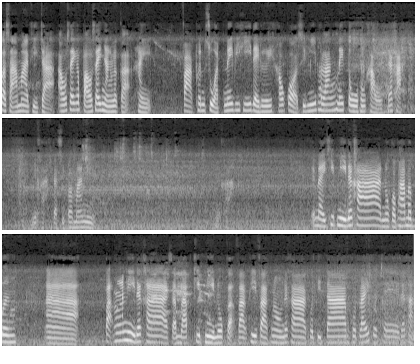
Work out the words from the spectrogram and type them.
ก็สามารถที่จะเอาใส่กระเป๋าใส่หยังแล้วก็ให้ฝากเพิ่นสวดในพิธีได้เลย เขาก็สิมีพลังในโตวของเขานะคะนี่ค่ะกสิประมาณนี้ค่ะ เป็นไหนคลิปนี้นะคะนกก็พามาเบิงอ่าประมาณนี้นะคะสำหรับคลิปนี้นกก็ฝากพี่ฝากน้องนะคะกดติดตามกดไลค์กดแชร์นะคะ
